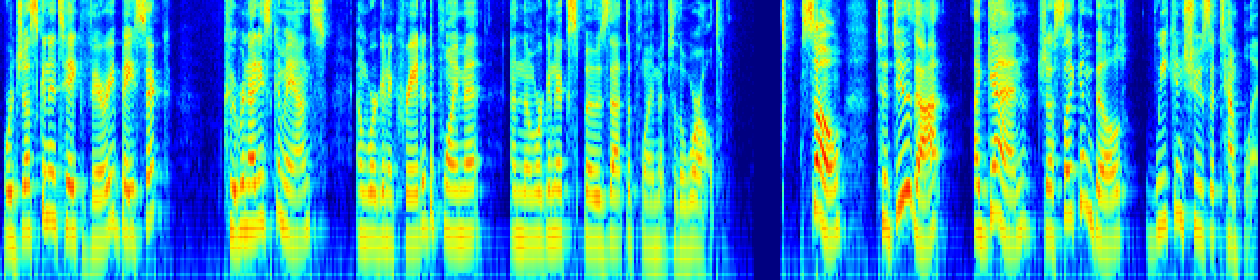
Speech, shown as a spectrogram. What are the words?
We're just going to take very basic Kubernetes commands and we're going to create a deployment and then we're going to expose that deployment to the world. So to do that, again, just like in build, we can choose a template.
